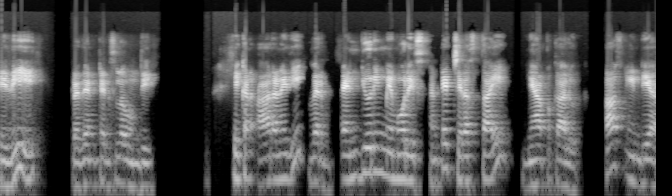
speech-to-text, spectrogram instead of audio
ఇది ప్రజెంట్ టెన్స్లో ఉంది. ఇక్కడ ఆర్ అనేది వెర్బ్ ఎండ్యూరింగ్ మెమోరీస్ అంటే చిరస్థాయి జ్ఞాపకాలు. ఆఫ్ ఇండియా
